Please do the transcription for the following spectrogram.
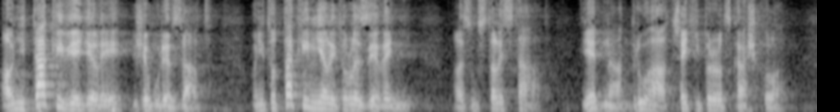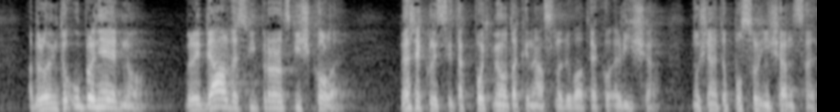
a oni taky věděli, že bude vzat. Oni to taky měli, tohle zjevení, ale zůstali stát. Jedna, druhá, třetí prorocká škola. A bylo jim to úplně jedno. Byli dál ve své prorocké škole. Neřekli si, tak pojďme ho taky následovat jako Elíša. Možná je to poslední šance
